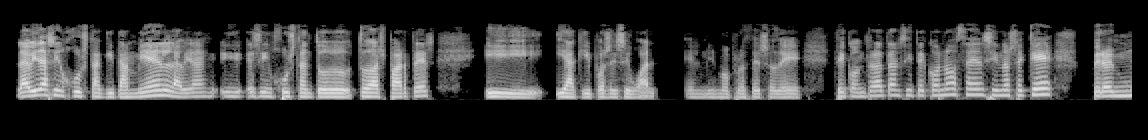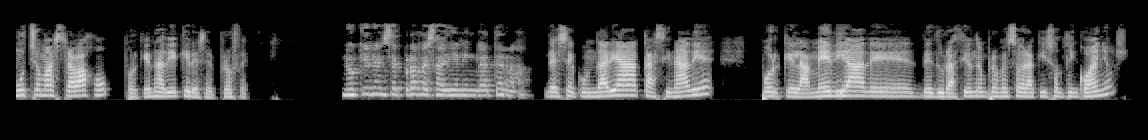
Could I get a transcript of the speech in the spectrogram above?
la vida es injusta aquí también, la vida es injusta en todas partes y, aquí pues es igual. El mismo proceso de te contratan si te conocen, si no sé qué, pero hay mucho más trabajo porque nadie quiere ser profe. ¿No quieren ser profes ahí en Inglaterra? De secundaria casi nadie, porque la media de, duración de un profesor aquí son cinco años,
